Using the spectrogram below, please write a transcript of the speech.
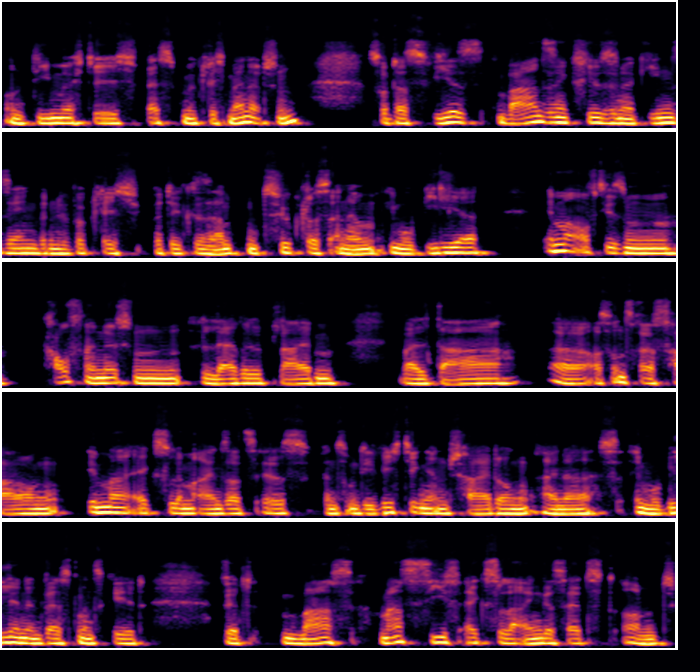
und die möchte ich bestmöglich managen, sodass wir wahnsinnig viel Synergien sehen, wenn wir wirklich über den gesamten Zyklus einer Immobilie immer auf diesem kaufmännischen Level bleiben, weil da äh, aus unserer Erfahrung immer Excel im Einsatz ist. Wenn es um die wichtigen Entscheidungen eines Immobilieninvestments geht, wird mass massiv Excel eingesetzt und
